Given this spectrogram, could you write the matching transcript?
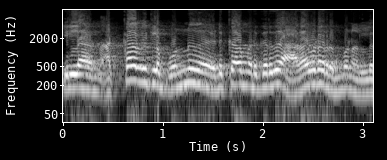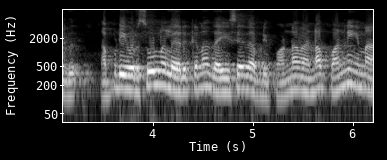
இல்லை அந்த அக்கா வீட்டில் பொண்ணு எடுக்காமல் இருக்கிறது அதை விட ரொம்ப நல்லது. அப்படி ஒரு சூழ்நிலை இருக்குன்னா தயவுசெய்து அப்படி பண்ண வேண்டாம். பண்ணிங்கன்னா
